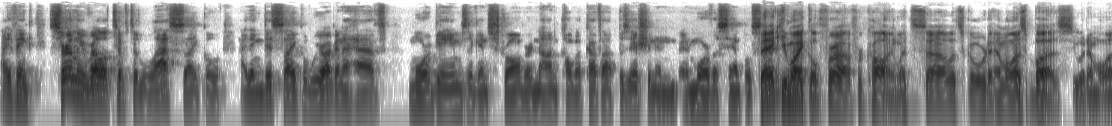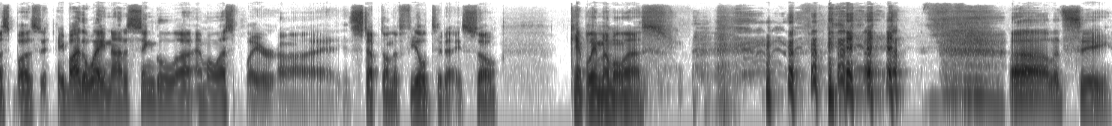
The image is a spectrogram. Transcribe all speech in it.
I think certainly relative to the last cycle, I think this cycle we are going to have more games against stronger non-CONCACAF opposition and, and more of a sample size. Thank you, Michael, for uh, for calling. Let's uh, let's go over to MLS Buzz. See what MLS Buzz. Hey, by the way, not a single uh, MLS player uh, stepped on the field today, so can't blame MLS. Uh, let's see.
